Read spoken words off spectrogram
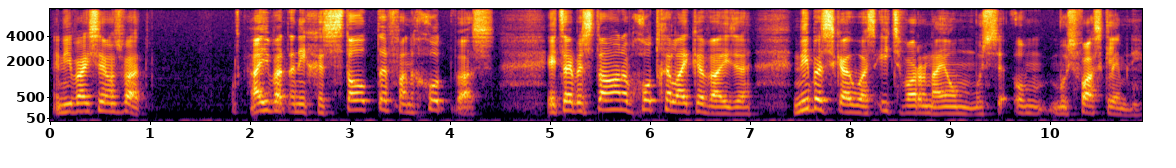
En hier wys hy ons wat? Hy wat in die gestalte van God was, het sy bestaan op God gelyke wyse nie beskou as iets waaraan hy hom moes om moes vasklem nie.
